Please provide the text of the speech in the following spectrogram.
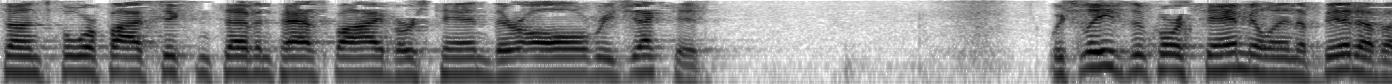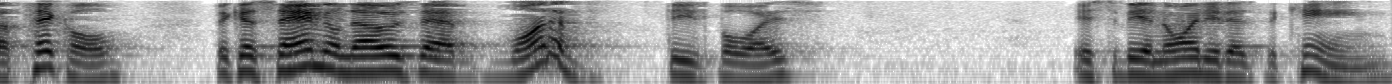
Sons four, five, six, and seven pass by. Verse 10, they're all rejected. Which leaves, of course, Samuel in a bit of a pickle because Samuel knows that one of these boys is to be anointed as the king,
